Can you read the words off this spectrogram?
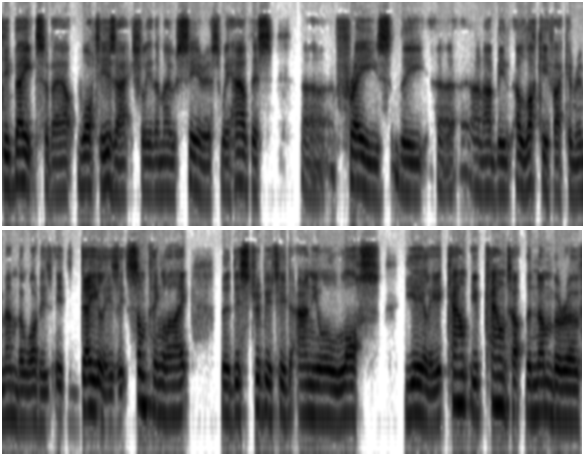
debates about what is actually the most serious. We have this uh, phrase, the uh, and I'd be lucky if I can remember what is. It's DALYs. It's something like the distributed annual loss yearly. It count you count up the number of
